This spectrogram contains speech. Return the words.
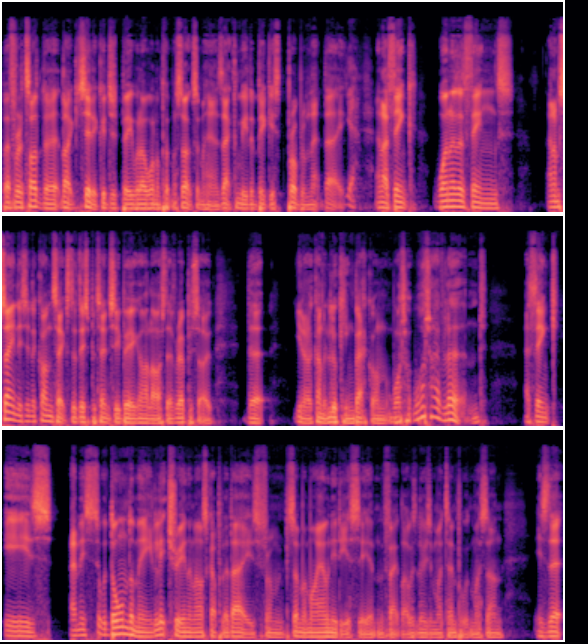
But for a toddler, like you said, it could just be, well, I want to put my socks on my hands. That can be the biggest problem that day. Yeah. And I think one of the things, and I'm saying this in the context of this potentially being our last ever episode, that you know, kind of looking back on what what I've learned, I think is, and this sort of dawned on me literally in the last couple of days from some of my own idiocy and the fact that I was losing my temper with my son, is that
